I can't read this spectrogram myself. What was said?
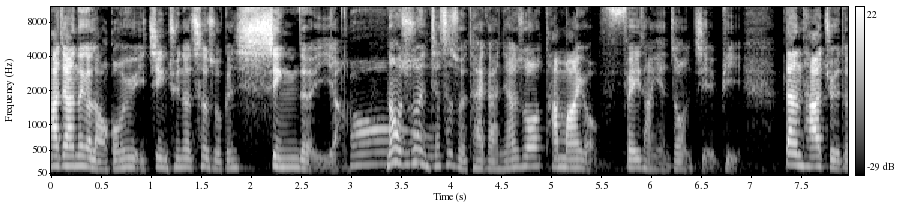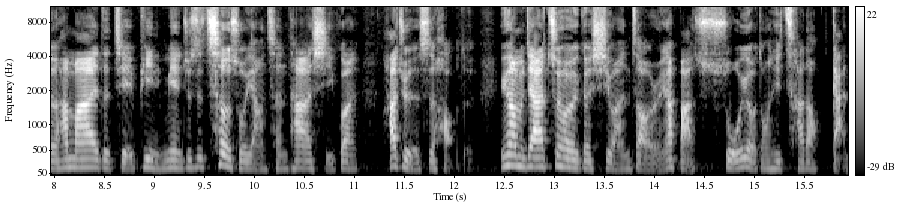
他家那个老公寓一进去，那厕所跟新的一样。Oh. 然后我就说：“你家厕所也太干净。”他说：“他妈有非常严重的洁癖，但他觉得他妈的洁癖里面就是厕所养成他的习惯，他觉得是好的，因为他们家最后一个洗完澡的人要把所有东西擦到干。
